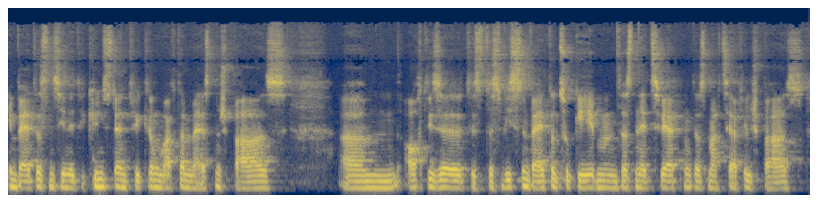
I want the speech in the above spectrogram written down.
im weitesten Sinne, die Künstlerentwicklung macht am meisten Spaß. Ähm, auch diese, das, das Wissen weiterzugeben, das Netzwerken, das macht sehr viel Spaß.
